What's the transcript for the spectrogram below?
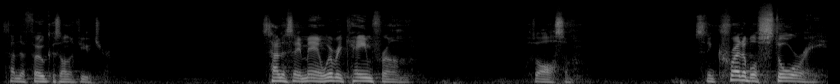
It's time to focus on the future. It's time to say, man, where we came from was awesome. It's an incredible story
